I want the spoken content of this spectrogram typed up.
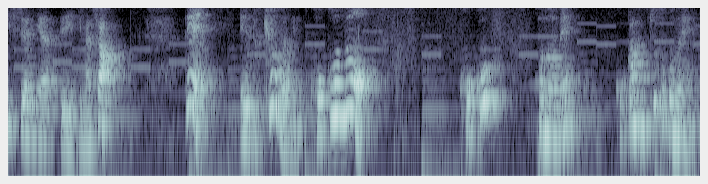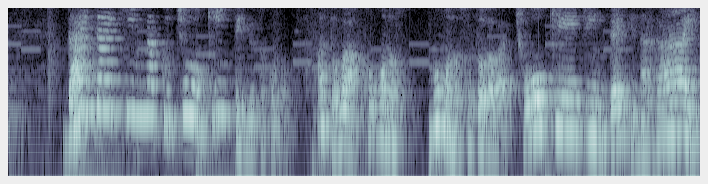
一緒にやっていきましょう。で、えーと、今日はねここのここ？このね股関節ちょっとこの辺。大腿筋膜腸筋っていうところ。あとはここのももの外側腸径靭帯って長い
